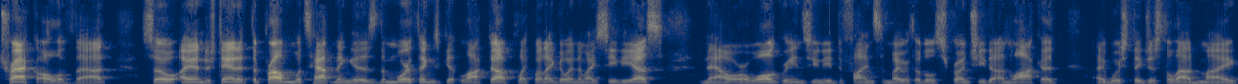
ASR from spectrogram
track all of that. So I understand it. The problem, what's happening is the more things get locked up, like when I go into my CVS now or Walgreens, you need to find somebody with a little scrunchie to unlock it. I wish they just allowed my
